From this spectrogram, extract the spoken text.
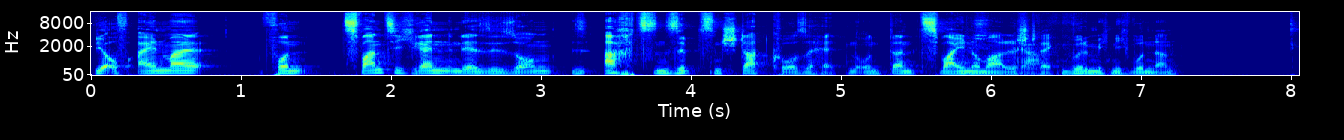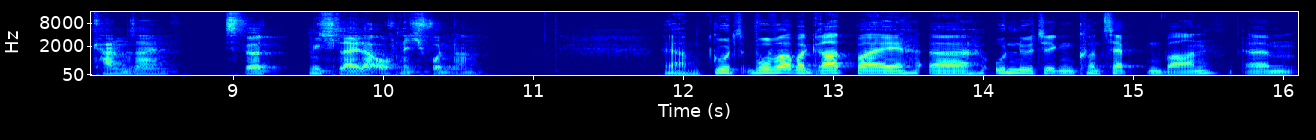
wir auf einmal von 20 Rennen in der Saison 18, 17 Stadtkurse hätten und dann zwei normale ja. Strecken. Würde mich nicht wundern. Kann sein. Es wird mich leider auch nicht wundern. Ja, gut, wo wir aber gerade bei äh, unnötigen Konzepten waren. Ähm,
